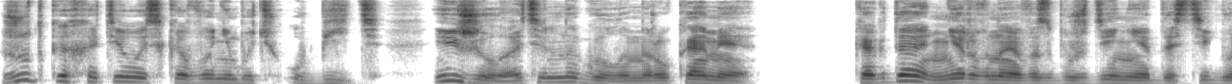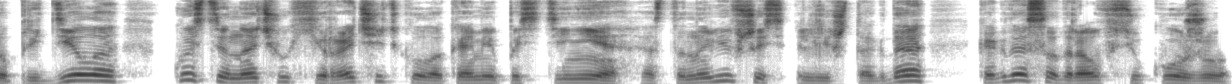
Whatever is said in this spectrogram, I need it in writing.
Жутко хотелось кого-нибудь убить, и желательно голыми руками. Когда нервное возбуждение достигло предела, Костя начал херачить кулаками по стене, остановившись лишь тогда, когда содрал всю кожу,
